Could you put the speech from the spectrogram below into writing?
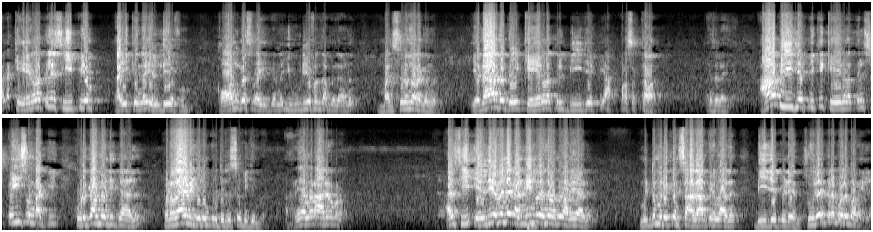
അല്ല കേരളത്തിലെ സി പി എം നയിക്കുന്ന എൽ ഡി എഫും കോൺഗ്രസ് നയിക്കുന്ന യു ഡി എഫും തമ്മിലാണ് മത്സരം നടക്കുന്നത്. യഥാർത്ഥത്തിൽ കേരളത്തിൽ ബി ജെ പി അപ്രസക്തമാണ്. മനസ്സിലായില്ലേ? ആ ബി ജെ പിക്ക് കേരളത്തിൽ സ്പേസ് ഉണ്ടാക്കി കൊടുക്കാൻ വേണ്ടിയിട്ടാണ് പിണറായി വിജയനും കൂട്ടരും ശ്രമിക്കുന്നത്. അതാണ് ഞങ്ങളുടെ ആരോപണം. അത് സി എൽ ഡി എഫിന്റെ കൺവീനർ തന്നെ വന്ന് പറയാണ്. മിടുമിടുക്കൻ സ്ഥാനാർത്ഥികളാണ് ബി ജെ പിയുടെ സുരേന്ദ്രൻ പോലും പറയില്ല.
